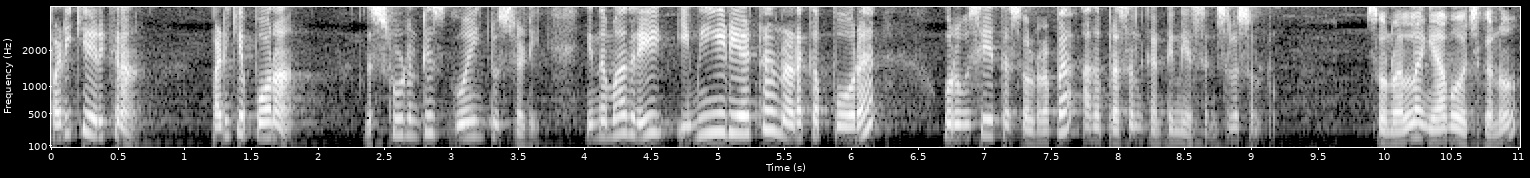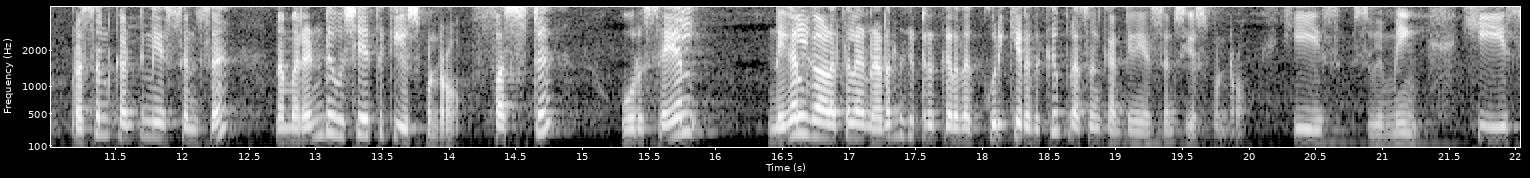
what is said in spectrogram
படிக்க இருக்கிறான். படிக்க போகிறான் the student is going to study இந்த மாதிரி இமீடியட்டாக நடக்க போகிற ஒரு விஷயத்தை சொல்கிறப்ப அதை ப்ரெசன்ட் கண்டினியூஸ் சென்ஸில் சொல்கிறோம் ஸோ நல்லா ஞாபகம் வச்சுக்கணும். ப்ரெசன்ட் கண்டினியூஸ் சென்ஸை நம்ம ரெண்டு விஷயத்துக்கு யூஸ் பண்ணுறோம் ஃபஸ்ட்டு ஒரு செயல் நிகழ்காலத்தில் நடந்துக்கிட்டு இருக்கிறத குறிக்கிறதுக்கு ப்ரெசன்ட் கண்டினியூஸ் சென்ஸ் யூஸ் பண்ணுறோம் he is swimming he is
